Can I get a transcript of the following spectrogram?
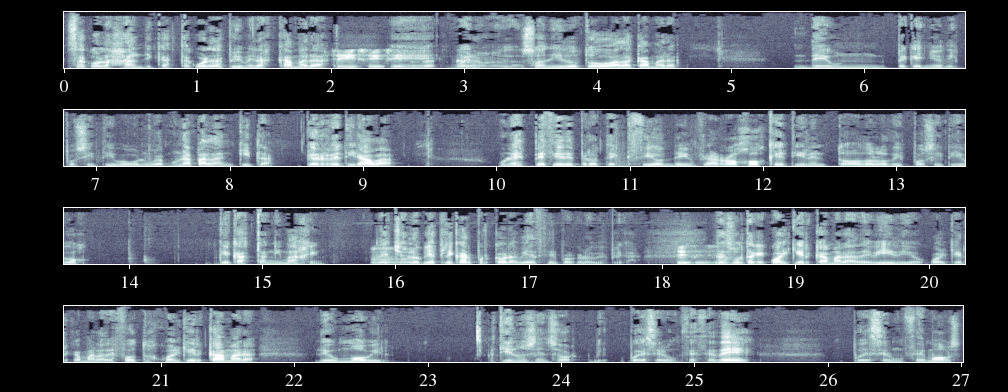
sacó las Handicaps, ¿te acuerdas? Las primeras cámaras. Sí, sí, sí. eh, claro. bueno, Sony dotó a la cámara de un pequeño dispositivo, una palanquita, que retiraba una especie de protección de infrarrojos que tienen todos los dispositivos que captan imagen. De hecho, lo voy a explicar porque ahora voy a decir por qué lo voy a explicar. Sí, sí, sí. Resulta que cualquier cámara de vídeo, cualquier cámara de fotos, cualquier cámara de un móvil tiene un sensor. Puede ser un CCD, puede ser un CMOS.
